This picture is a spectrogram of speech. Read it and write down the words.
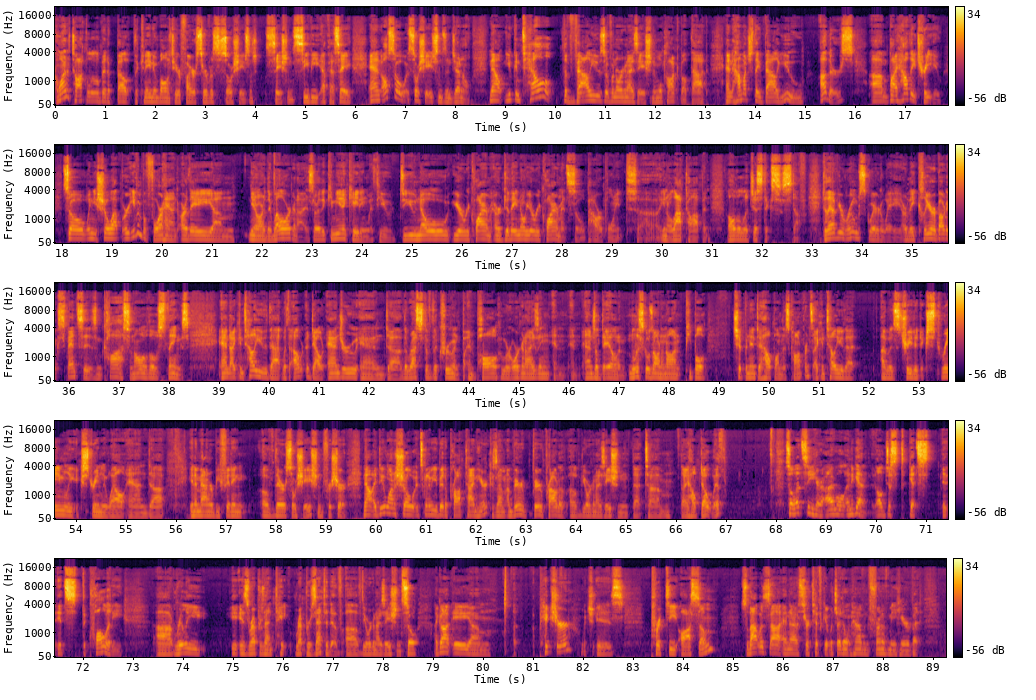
I want to talk a little bit about the Canadian Volunteer Fire Service Association, CVFSA, and also associations in general. Now, you can tell the values of an organization, and we'll talk about that, and how much they value others um, by how they treat you. So when you show up, or even beforehand, are they, um, you know, are they well organized? Are they communicating with you? Do you know your requirement, or do they know your requirements? So PowerPoint, uh, you know, laptop, and all the logistics stuff. Do they have your room squared away? Are they clear about expenses and costs and all of those things? And I can tell you that without a doubt, Andrew and uh, the rest of the crew and, and Paul, who are organizing, and, and Angela Dale, and the list goes on and on, people chipping in to help on this conference, I can tell you that I was treated extremely, extremely well and uh, in a manner befitting of their association for sure. Now, I do want to show it's going to be a bit of prop time here because I'm, I'm very, very proud of, of the organization that, um, that I helped out with. So let's see here. I will, and again, I'll just get it, it's the quality uh, really is represent representative of the organization. So I got a, um, a, a picture which is pretty awesome. So that was uh, and a certificate which I don't have in front of me here, but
